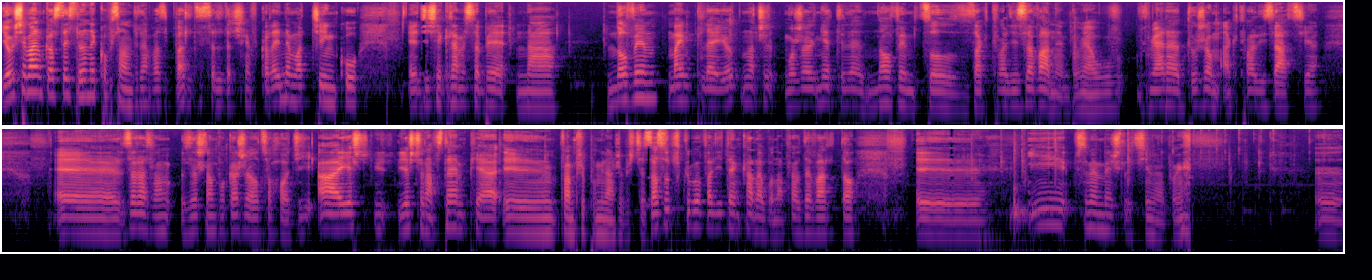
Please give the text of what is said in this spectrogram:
Jo, siemanko, z tej strony Kupson, witam was bardzo serdecznie w kolejnym odcinku. E, Dzisiaj gramy sobie na nowym Mindplayu, to znaczy może nie tyle nowym, co zaktualizowanym, bo miał w, w miarę dużą aktualizację. E, zaraz wam zresztą pokażę o co chodzi, a jeszcze, jeszcze na wstępie y, wam przypominam, żebyście zasubskrybowali ten kanał, bo naprawdę warto. Y, I w sumie my już lecimy, bo... Y,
